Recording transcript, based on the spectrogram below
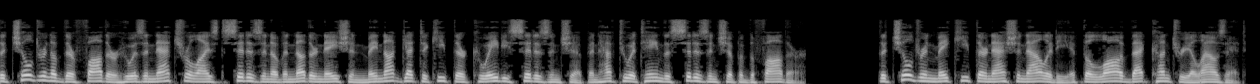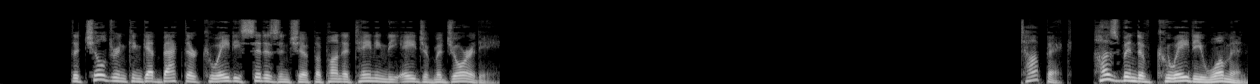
The children of their father who is a naturalized citizen of another nation may not get to keep their Kuwaiti citizenship and have to attain the citizenship of the father. The children may keep their nationality if the law of that country allows it. The children can get back their Kuwaiti citizenship upon attaining the age of majority. husband of Kuwaiti woman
